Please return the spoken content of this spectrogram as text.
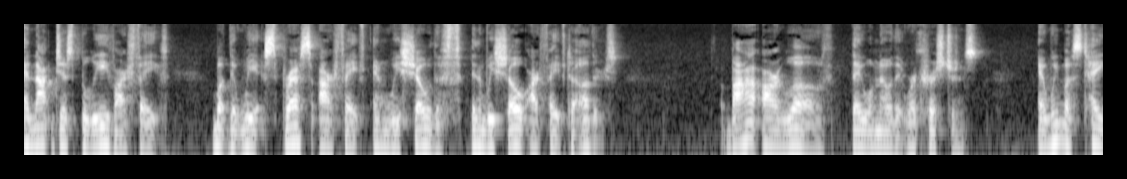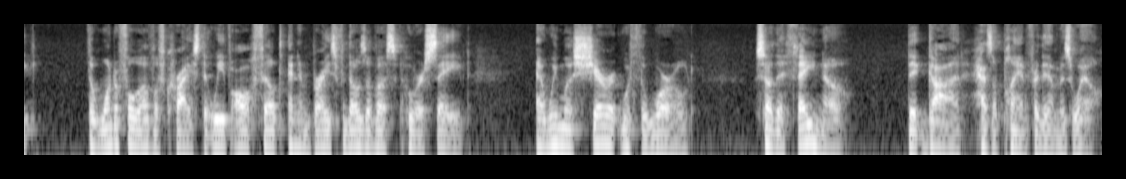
and not just believe our faith, but that we express our faith and we show the and we show our faith to others. By our love, they will know that we're Christians. And we must take the wonderful love of Christ that we've all felt and embraced for those of us who are saved and we must share it with the world so that they know that God has a plan for them as well.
